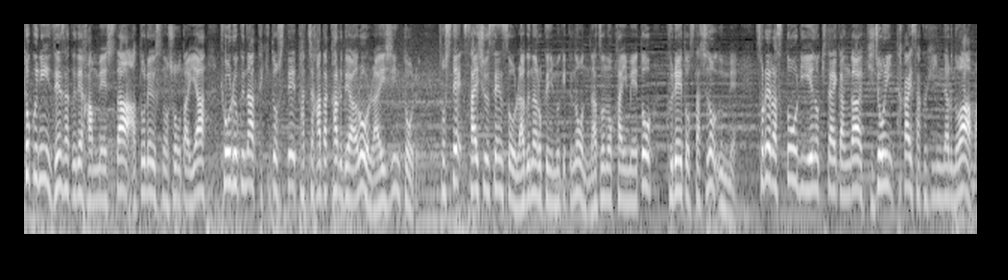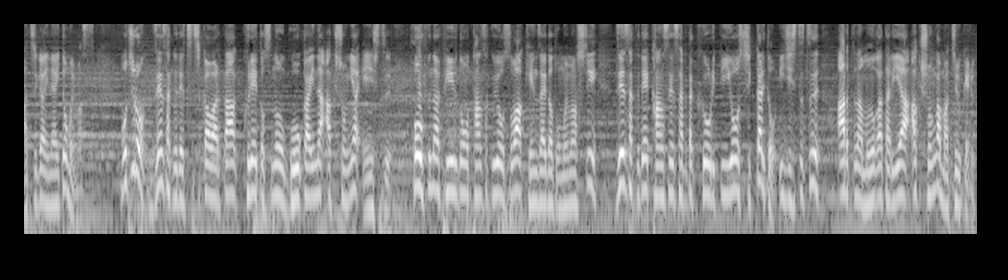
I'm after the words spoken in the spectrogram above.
特に前作で判明したアトレウスの正体や、強力な敵として立ちはだかるであろう雷神トール、そして最終戦争ラグナロクに向けての謎の解明とクレートスたちの運命、それらストーリーへの期待感が非常に高い作品になるのは間違いないと思います。もちろん前作で培われたクレイトスの豪快なアクションや演出、豊富なフィールドの探索要素は健在だと思いますし、前作で完成されたクオリティをしっかりと維持しつつ、新たな物語やアクションが待ち受ける、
